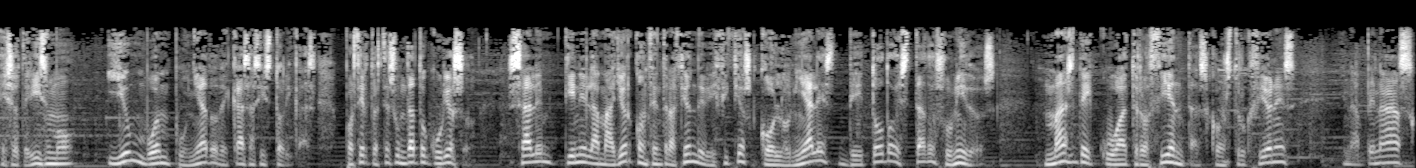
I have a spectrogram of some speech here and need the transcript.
esoterismo y un buen puñado de casas históricas. Por cierto, este es un dato curioso. Salem tiene la mayor concentración de edificios coloniales de todo Estados Unidos, más de 400 construcciones en apenas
